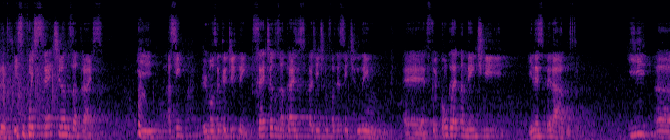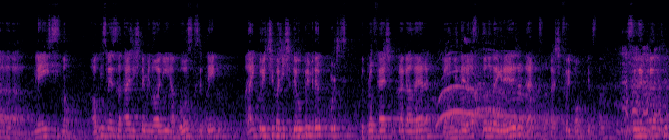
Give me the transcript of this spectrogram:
Deus, isso foi sete anos atrás. E assim, irmãos, acreditem, sete anos atrás isso pra gente não fazia sentido nenhum. É, foi completamente inesperado. Assim. E uh, mês, não, alguns meses atrás a gente terminou ali em agosto, setembro. Lá em Curitiba a gente deu o primeiro curso do profético para a galera, para a liderança toda da igreja, né? Acho que foi bom, porque eles estão se lembrando.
